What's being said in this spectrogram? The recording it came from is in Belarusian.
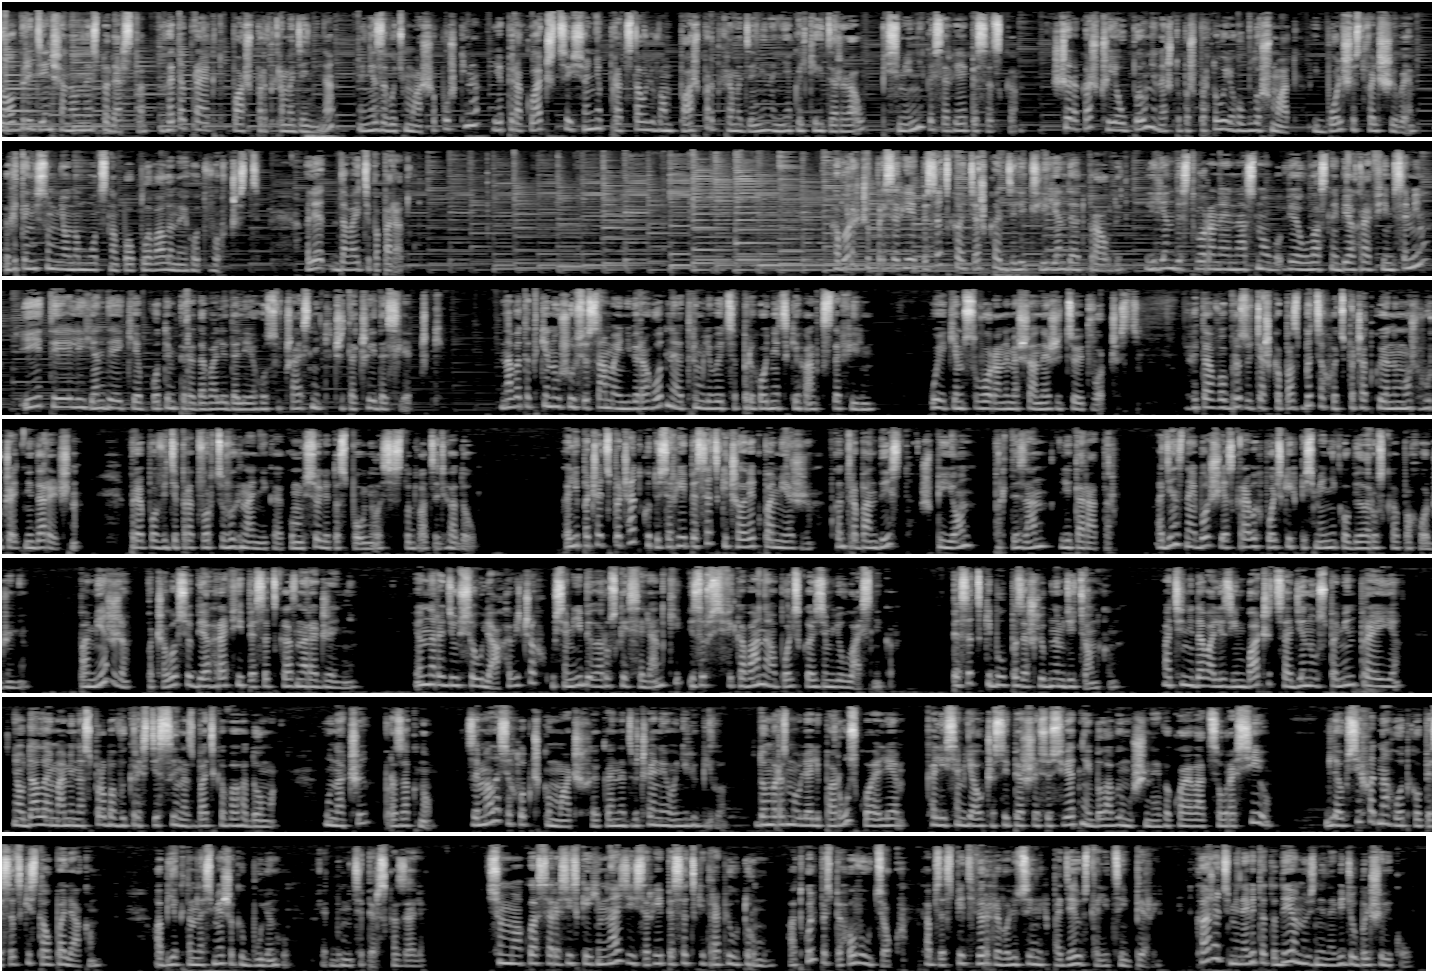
Добры дзень шаноўнае гаспадарства. Гэта праект пашпарт грамадзяніна. Мяне завуць Маша Пушкіна. Я перакладчыца і сёння прадстаўлю вам пашпарт грамадзяніна некалькіх дзяржаў пісьменніка Сергея Пясецка. Шчыра кажучы, я ўпэўнена, што пашпартоў яго было шмат і большасць фальшывая. Гэта несумнеўна моцна паўплывала на яго творчасць. Але давайте па парадку. Гаворачы пра Сергея Пясецкага цяжка аддзяліць легенды ад праўды. Легенды створаныя на аснову ве ўласнай біяграфіі самім і тыя легенды, якія потым перадавалі далей яго сучаснікі, чытачы і даследчыкі. Нават адкінуўшы ўсё самае неверагоднае атрымліваецца прыгодніцкі гангстафільм, у якім сувора намяшанае жыццё і творчасць. Гэта вобразу цяжка пазбыцца, хоць спачатку яны можа гучаць недарэчна. Пры аповедзе пра творцу выгнанніка, якому сёлета споўнілася 120 гадоў. Калі пачаць спачатку, то Сергей Пясецкі чалавек памежжа, кантрабандыст, шпіён, партызан, літаратар. Адзін з найбольш яскравых польскіх пісьменнікаў беларускага паходжання. Памежжа пачалося ў біяграфіі пясецкага знараджэння. Ён нарадзіўся ў ляхавічах у сям'і беларускай сялянкі і зрусіфікаванага польскага землеўласніка. Пясецкі быў пазашлюбным дзіцёнкам. Маці не давалі з ім бачыцца адзіны ўспамін пра яе, няўдалая маміна спроба выкрасці сына з бацькавага дома. Уначы праз акно займалася хлопчыкам матчха якая надзвычайна его не любіла. Дома размаўлялі па-руску але калі сям'я ў часы першай сусветнай была вымушана эвакуявацца ў рассію для ўсіх аднагодкаў пясацкі стаў палякам аб'ектам насмешак і булінгу як бы мы цяпер сказалі. Сёмага класа расійскай гімназіі Сергей пясацкі трапіў у турму адкуль паспяховы ўцёк каб заспець вер рэвалюцыйных падзей у сталіцы імперыі. Кажуць менавіта тады ён узненавідзеў бальшавікоў.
